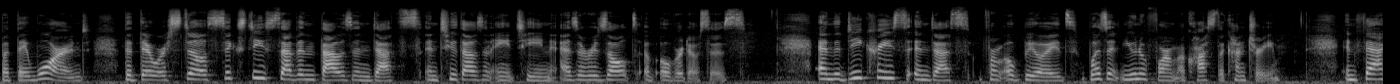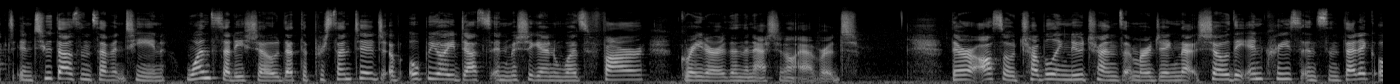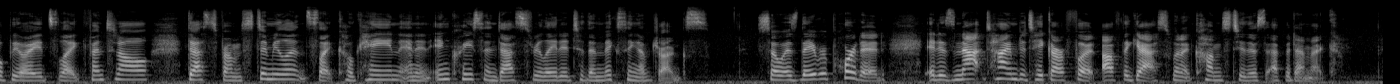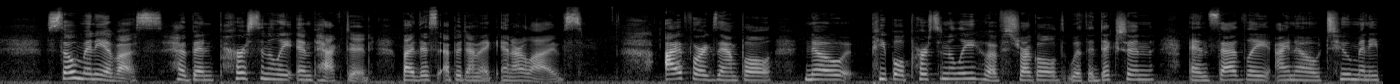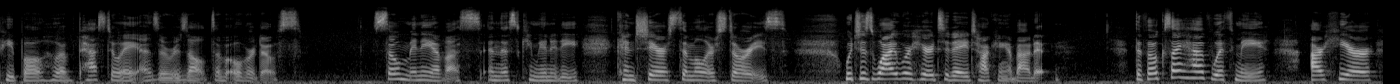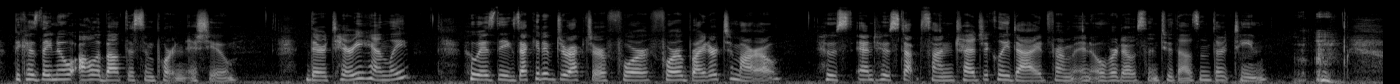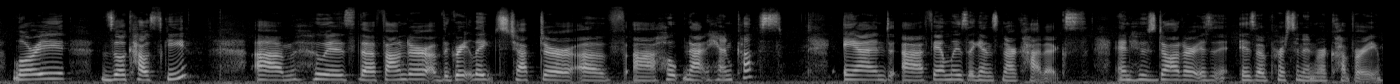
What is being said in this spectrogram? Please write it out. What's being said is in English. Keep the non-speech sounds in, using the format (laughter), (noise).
but they warned that there were still 67,000 deaths in 2018 as a result of overdoses. And the decrease in deaths from opioids wasn't uniform across the country. In fact, in 2017, one study showed that the percentage of opioid deaths in Michigan was far greater than the national average. There are also troubling new trends emerging that show the increase in synthetic opioids like fentanyl, deaths from stimulants like cocaine, and an increase in deaths related to the mixing of drugs. So, as they reported, it is not time to take our foot off the gas when it comes to this epidemic. So many of us have been personally impacted by this epidemic in our lives. I, for example, know people personally who have struggled with addiction, and sadly, I know too many people who have passed away as a result of overdose. So many of us in this community can share similar stories, which is why we're here today talking about it. The folks I have with me are here because they know all about this important issue. They're Terry Hanley, who is the executive director for For a Brighter Tomorrow whose, and whose stepson tragically died from an overdose in 2013. (clears throat) Lori Ziolkowski, um, who is the founder of the Great Lakes chapter of uh, Hope Not Handcuffs and uh, Families Against Narcotics, and whose daughter is, is a person in recovery.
